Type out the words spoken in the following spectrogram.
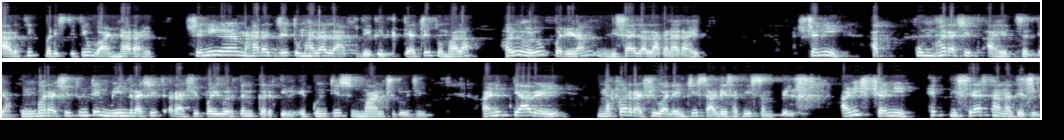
आर्थिक परिस्थिती वाढणार आहे. शनी महाराज जे तुम्हाला लाभ देतील त्याचे तुम्हाला हळूहळू परिणाम दिसायला लागणार आहेत. शनी कुंभ राशीत आहेत सध्या. कुंभ राशीतून ते मीन राशीत राशी परिवर्तन करतील. एकोणतीस मार्च रोजी. आणि त्यावेळी मकर राशीवाल्यांची साडेसाती संपेल. आणि शनी हे तिसऱ्या स्थानात येतील.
